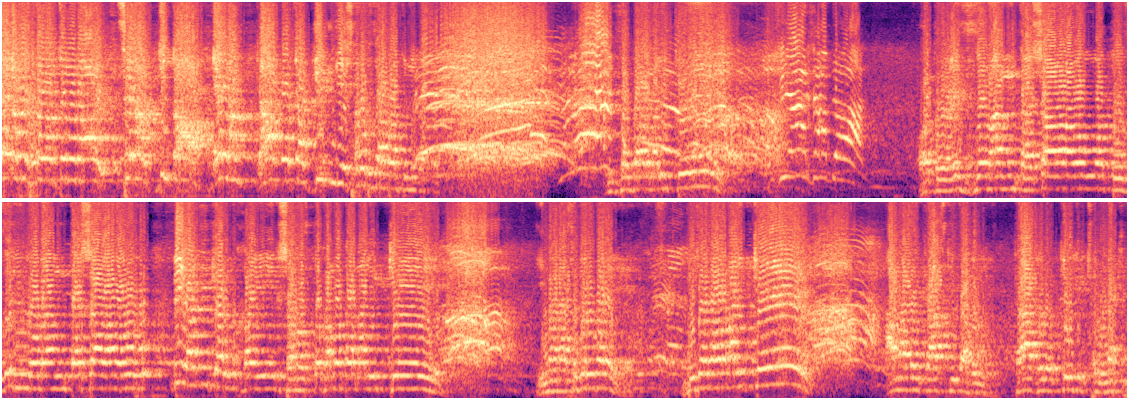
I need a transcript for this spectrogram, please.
টাকা পয়সা দেওয়ার জন্য নয়। সেরা জুতা এবং টাকা পয়সা ডিম দিয়ে স্বাগত যাওয়ার জন্য ইজ্জত দেওয়ার মালিক কে? সাবধান وتعز من تشاء وتذل من تشاء بيدك الخير সমস্ত ক্ষমতা মালিককে ইমান আছে তোর উপরে বিজয় দেওয়ার মালিককে আমাদের কাজ কি তাহলে কাজ হলো ক্রিকেট খেলো নাকি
